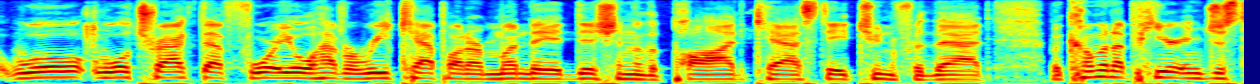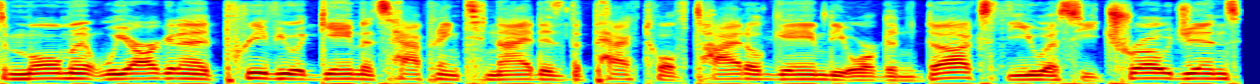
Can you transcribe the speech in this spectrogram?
we'll we'll track that for you. We'll have a recap on our Monday edition of the podcast. Stay tuned for that. But coming up here in just a moment, we are going to preview a game that's happening tonight. Is the Pac-12 title game? The Oregon Ducks, the USC Trojans,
